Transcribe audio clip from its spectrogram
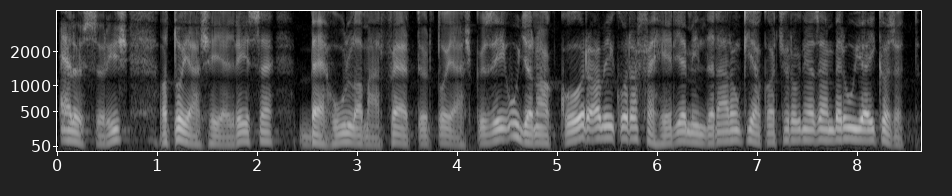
Először is a tojáshéj egy része behull a már feltört tojás közé, ugyanakkor, amikor a fehérje mindenáron ki akar csorogni az ember ujjai között.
